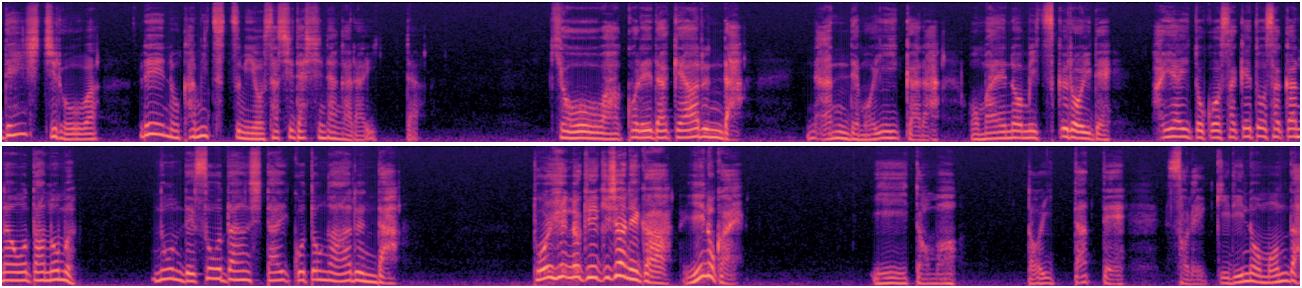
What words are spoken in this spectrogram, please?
伝七郎は例の紙包みを差し出しながら言っ「今日はこれだけあるんだ。何でもいいからお前の見繕いで早いとこ酒と魚を頼む。飲んで相談したいことがあるんだ。大変な景気じゃねえか。いいのかい？いいとも。と言ったってそれっきりのもんだ。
